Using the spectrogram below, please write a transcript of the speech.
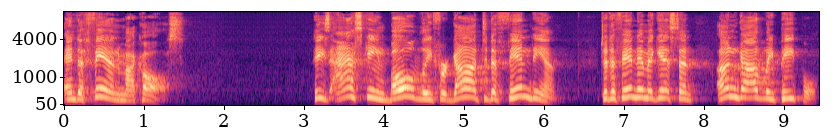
and defend my cause. He's asking boldly for God to defend him, to defend him against an ungodly people,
